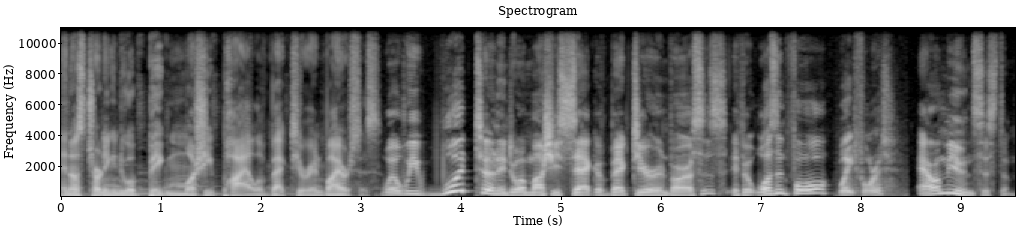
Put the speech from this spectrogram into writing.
and us turning into a big mushy pile of bacteria and viruses? Well, we would turn into a mushy sack of bacteria and viruses if it wasn't for. Wait for it. Our immune system.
